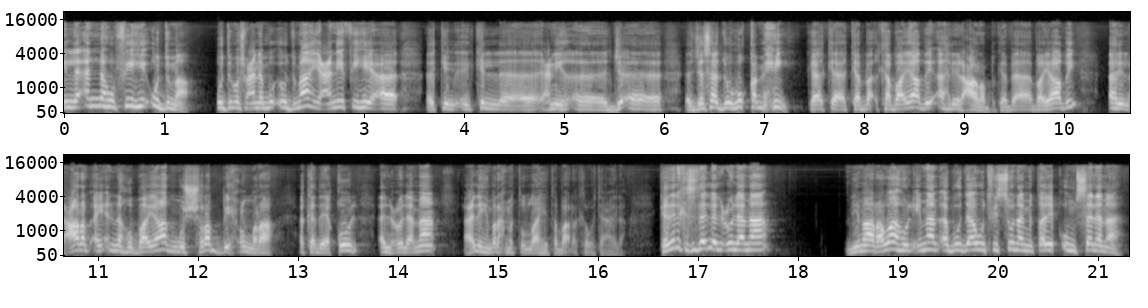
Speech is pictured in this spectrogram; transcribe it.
إلا أنه فيه أدمى أدمى معنى أدمى يعني فيه آه، كل, آه، يعني جسده قمحي كبياض أهل العرب. كبياض أهل العرب أي أنه بياض مشرب بحمرة. هكذا يقول العلماء عليهم رحمة الله تبارك وتعالى. كذلك استدل العلماء لما رواه الإمام أبو داود في السنة من طريق أم سلمة.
